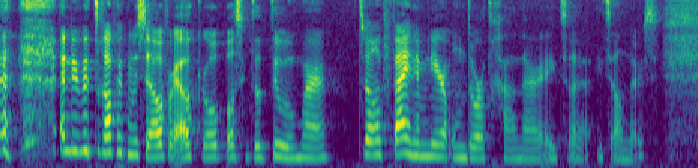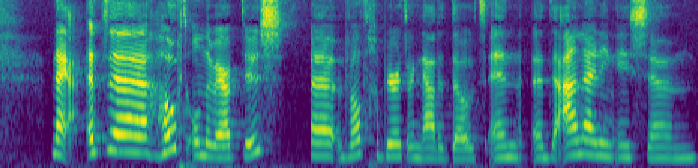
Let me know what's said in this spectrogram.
en nu betrap ik mezelf er elke keer op als ik dat doe. Maar het is wel een fijne manier om door te gaan naar iets, uh, iets anders. Nou ja, het uh, hoofdonderwerp dus. Uh, wat gebeurt er na de dood? En de aanleiding is um,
